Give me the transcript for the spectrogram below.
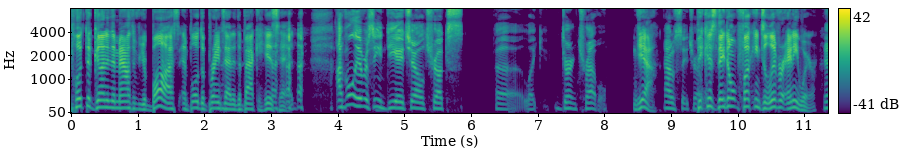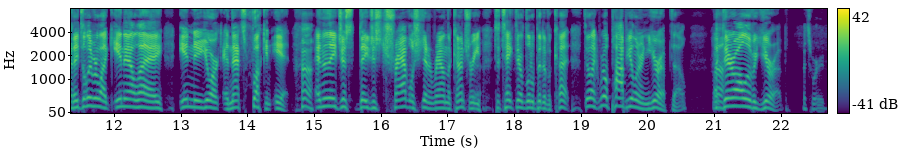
put the gun in the mouth of your boss and blow the brains out of the back of his head. I've only ever seen DHL trucks, uh, like during travel, yeah. out of state travel. Because they don't fucking deliver anywhere. Yeah. They deliver like in LA, in New York, and that's fucking it. Huh. And then they just they just travel shit around the country to take their little bit of a cut. They're like real popular in Europe though. Like Huh. they're all over Europe. That's weird.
